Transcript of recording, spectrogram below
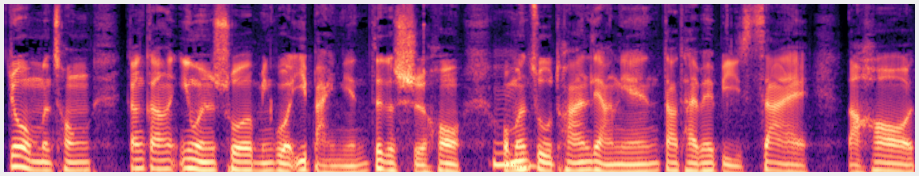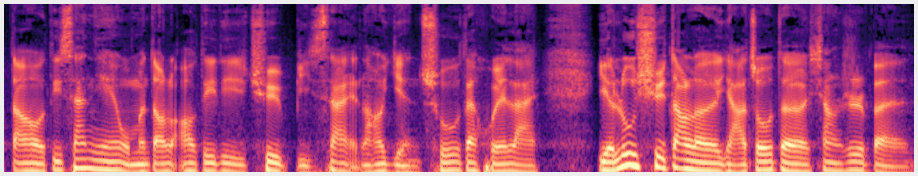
就我们从刚刚英文说民国一百年这个时候，嗯、我们组团两年到台北比赛，然后到第三年我们到了奥地利去比赛，然后演出再回来，也陆续到了亚洲的像日本，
